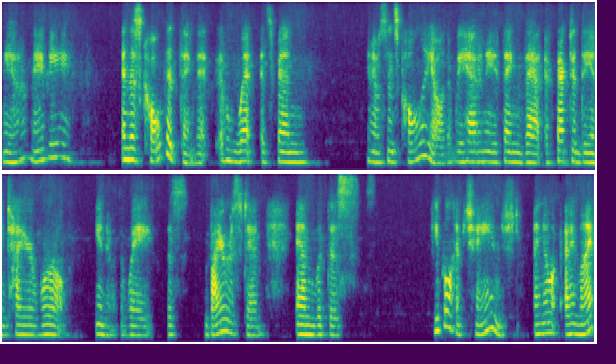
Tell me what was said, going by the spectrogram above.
yeah maybe and this covid thing that went it's been you know, since polio that we had anything that affected the entire world, you know, the way this virus did. And with this, people have changed. I know, I mean, my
